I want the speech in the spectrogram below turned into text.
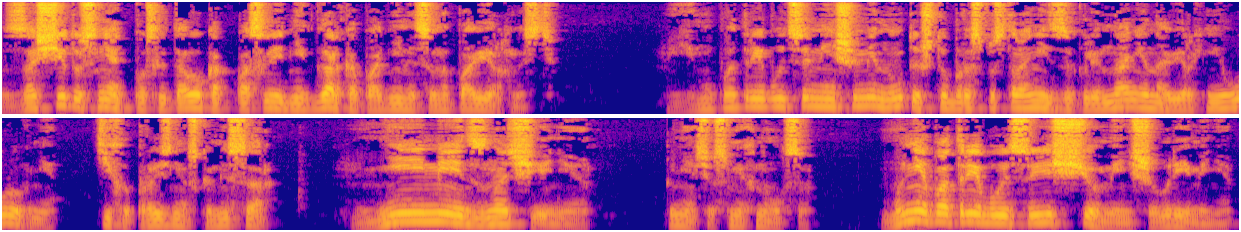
Защиту снять после того, как последний гарка поднимется на поверхность. Ему потребуется меньше минуты, чтобы распространить заклинание на верхние уровни, тихо произнес комиссар. Не имеет значения, князь усмехнулся. Мне потребуется еще меньше времени.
